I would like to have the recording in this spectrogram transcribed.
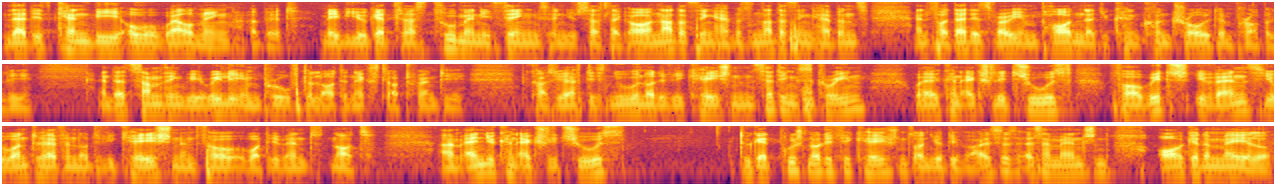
that it can be overwhelming a bit. Maybe you get just too many things and you're just like, oh, another thing happens, another thing happens. And for that, it's very important that you can control them properly. And that's something we really improved a lot in Nextcloud 20 because you have this new notification settings screen where you can actually choose for which events you want to have a notification and for what event not. Um, and you can actually choose to get push notifications on your devices, as I mentioned, or get a mail.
